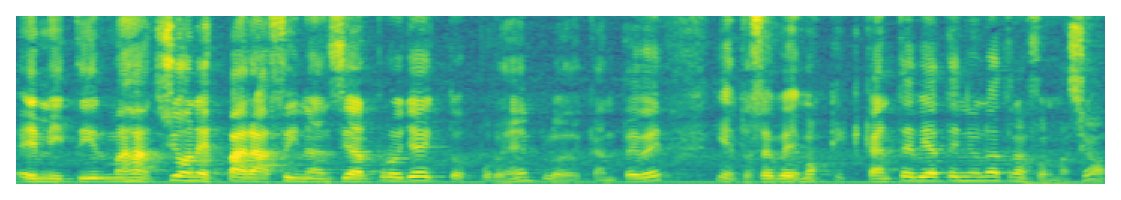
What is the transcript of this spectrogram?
emitir más acciones para financiar proyectos, por ejemplo, de CanTV, y entonces vemos que CanTV ha tenido una transformación.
